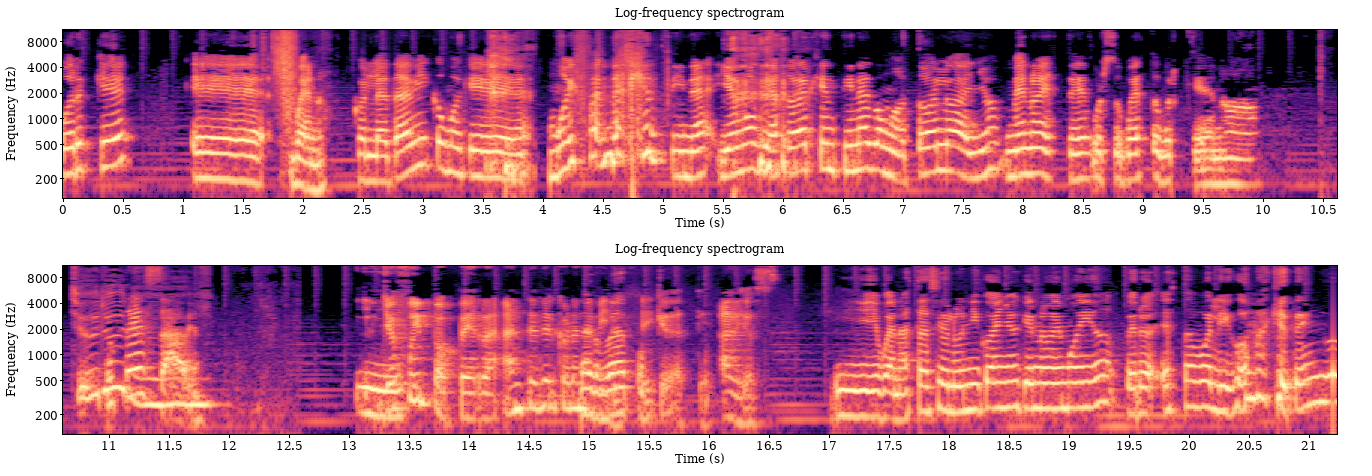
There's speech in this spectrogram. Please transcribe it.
Porque, eh, bueno, con la Tavi como que muy fan de Argentina y hemos viajado a Argentina como todos los años, menos este, por supuesto, porque no... Ustedes saben. Y, Yo fui pop perra antes del coronavirus. ¿Verdad? Ahí quedaste. Adiós. y bueno, este ha sido el único año que no hemos ido, pero esta boligoma que tengo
